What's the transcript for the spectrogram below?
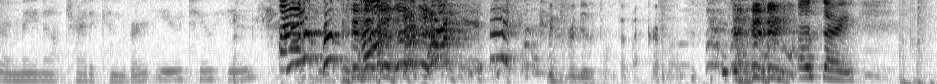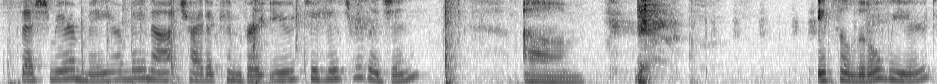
or may not try to convert you to his. Whisper this toward the microphone. oh, sorry. Seshmir may or may not try to convert you to his religion. Um, it's a little weird.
